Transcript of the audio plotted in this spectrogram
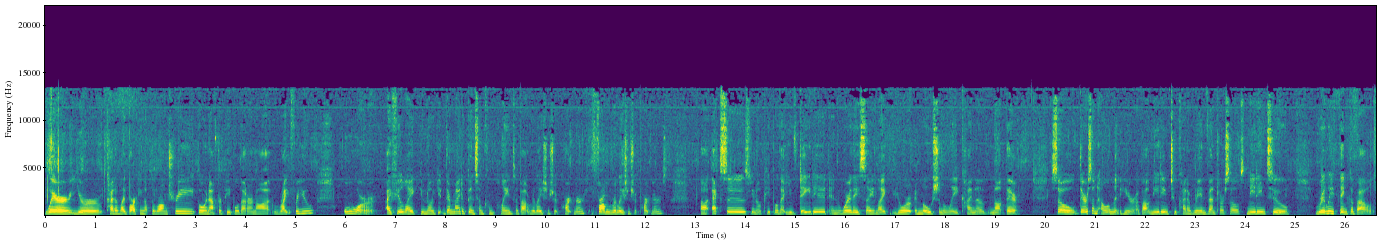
where you're kind of like barking up the wrong tree, going after people that are not right for you or I feel like you know there might have been some complaints about relationship partners from relationship partners, uh, exes, you know, people that you've dated, and where they say like you're emotionally kind of not there. So there's an element here about needing to kind of reinvent ourselves, needing to really think about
